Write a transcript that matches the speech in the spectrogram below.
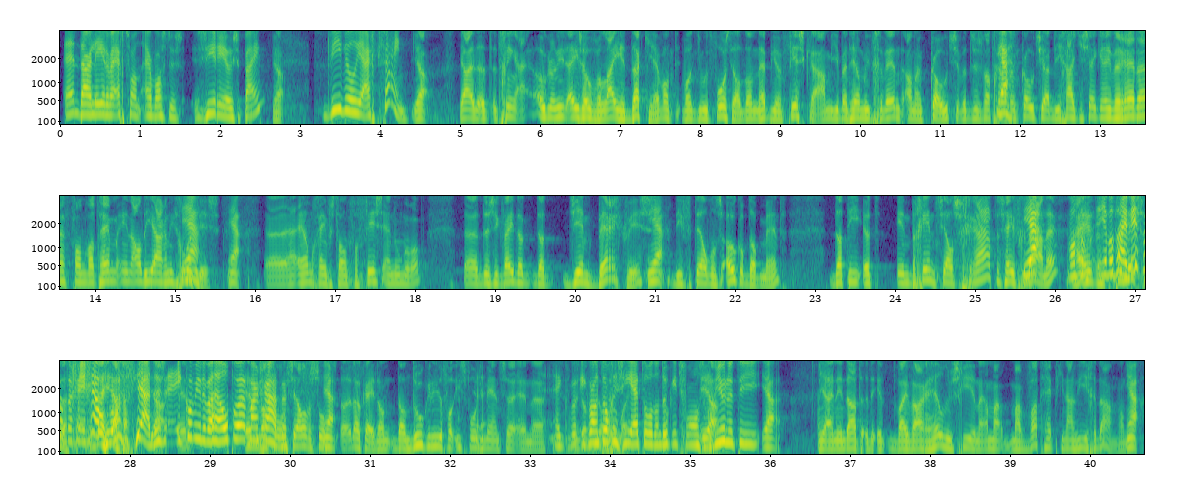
En daar leerden we echt van, er was dus serieuze pijn. Ja. Wie wil je eigenlijk zijn? Ja, ja het, het ging ook nog niet eens over een leien dakje. Hè? Want, want je moet voorstellen, dan heb je een viskraam. Je bent helemaal niet gewend aan een coach. Dus wat gaat Ja. een coach? Ja, die gaat je zeker even redden van wat hem in al die jaren niet gelukt Ja. is. Ja. Eh, helemaal geen verstand van vis en noem maar op. Eh, dus ik weet ook dat Jim Bergquist, die vertelde ons ook op dat moment, dat hij het in het begin zelfs gratis heeft gedaan. hè? Want, het ja, want voor hij wist dat er geen geld was. Ja, dus ja. ik kom jullie wel helpen, en maar voor gratis. een soort, Ja. eh, oké, dan, dan doe ik in ieder geval iets voor die mensen. En, eh, Ik, Dus ik woon toch in. Seattle, dan doe ik iets voor onze community. Ja, Ja, en inderdaad, eh, wij waren heel nieuwsgierig naar, maar, maar wat heb je nou hier gedaan? Want ja.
